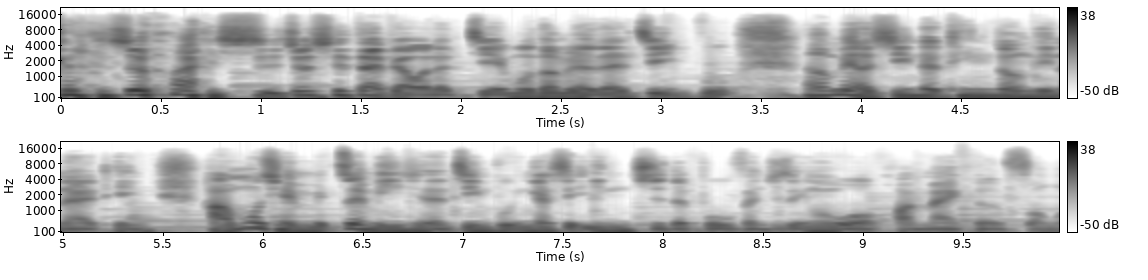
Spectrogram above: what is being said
可能是坏事，就是代表我的节目都没有在进步，然后没有新的听众进来听。好，目前最明显的进步应该是音质的部分，就是因为我换麦克风。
